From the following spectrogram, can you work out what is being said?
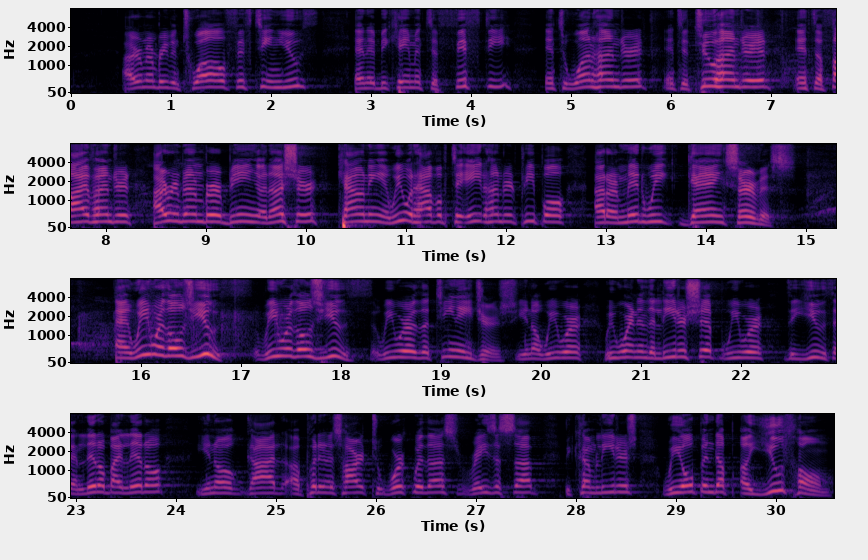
I remember even 12, 15 youth, and it became into 50 into 100, into 200, into 500. I remember being an usher, counting, and we would have up to 800 people at our midweek gang service. And we were those youth. We were those youth. We were the teenagers. You know, we were we weren't in the leadership. We were the youth. And little by little, you know, God uh, put in his heart to work with us, raise us up, become leaders, we opened up a youth home.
